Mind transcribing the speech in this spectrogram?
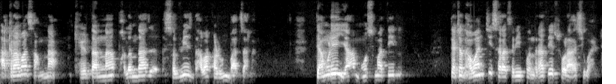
अकरावा सामना खेळताना फलंदाज सव्वीस धावा काढून बाद झाला. त्यामुळे या मोसमातील त्याच्या धावांची सरासरी पंधरा ते सोळा अशी वाढली.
